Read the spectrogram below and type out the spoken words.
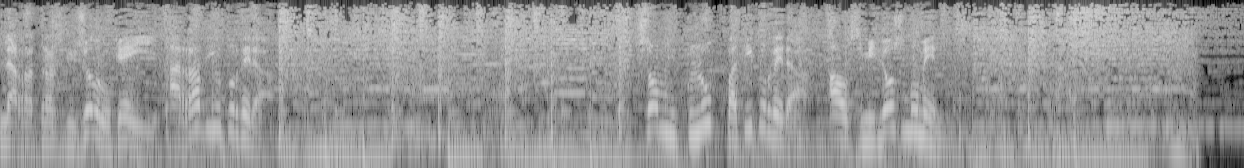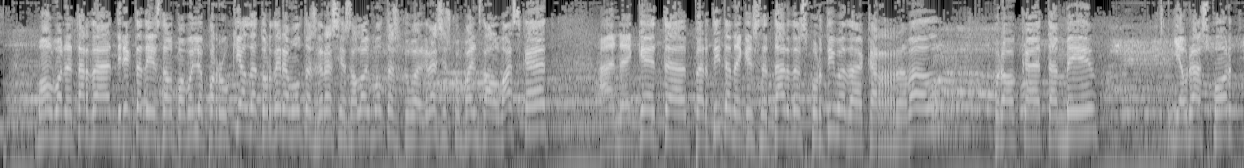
La retransmissió de l'hoquei a Ràdio Tordera. Som Club Patí Tordera, els millors moments. Molt bona tarda, en directe des del pavelló parroquial de Tordera. Moltes gràcies, Eloi, moltes gràcies, companys del bàsquet, en aquest eh, partit, en aquesta tarda esportiva de Carnaval, però que també hi haurà esport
